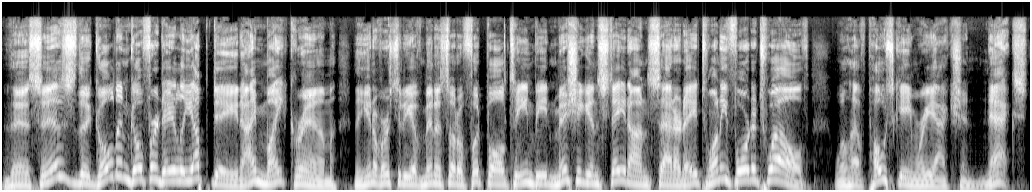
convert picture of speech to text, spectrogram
This is the Golden Gopher Daily Update. I'm Mike Grimm. The University of Minnesota football team beat Michigan State on Saturday 24 to 12. We'll have post-game reaction next.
